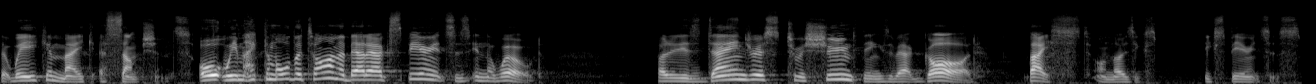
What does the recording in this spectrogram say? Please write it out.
that we can make assumptions. Or we make them all the time about our experiences in the world. But it is dangerous to assume things about God based on those ex- experiences.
